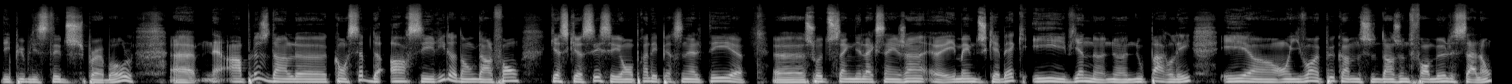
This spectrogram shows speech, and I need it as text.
des publicités du Super Bowl. Euh, en plus, dans le concept de hors-série, donc dans le fond, qu'est-ce que c'est? C'est on prend des personnalités, soit du Saguenay-Lac-Saint-Jean et même du Québec, et viennent nous- nous parler. Et euh, on y va un peu comme dans une formule salon.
